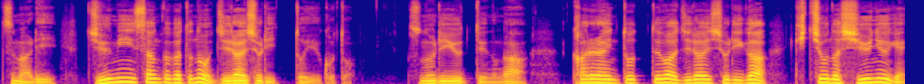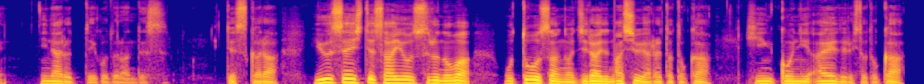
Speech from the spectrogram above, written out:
つまり住民参加型の地雷処理ということ。その理由っていうのが彼らにとっては地雷処理が貴重な収入源になるっていうことなんです。ですから優先して採用するのはお父さんが地雷で足をやられたとか貧困にあえでる人とか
